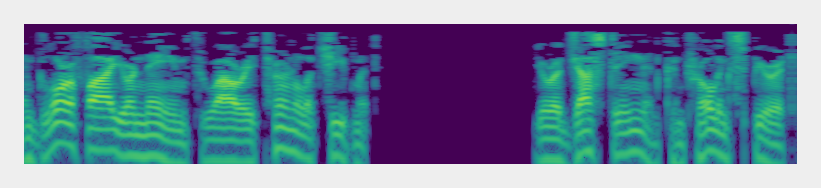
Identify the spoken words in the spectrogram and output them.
and glorify your name through our eternal achievement. Your adjusting and controlling spirit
